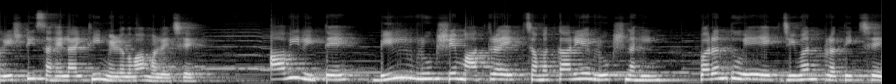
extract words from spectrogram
દૃષ્ટિ સહેલાઈથી મેળવવા મળે છે. આવી રીતે બિલ વૃક્ષ એ માત્ર એક ચમત્કારીય વૃક્ષ નહીં, પરંતુ એ એક જીવન પ્રતીક છે.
